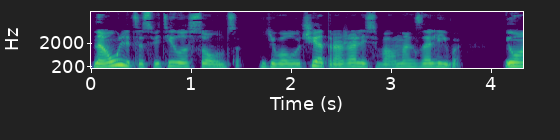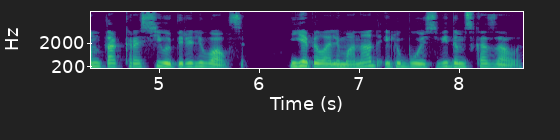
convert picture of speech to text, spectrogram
На улице светило солнце, его лучи отражались в волнах залива, и он так красиво переливался. Я пила лимонад и, любуясь видом, сказала.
